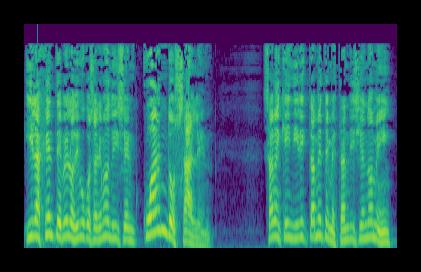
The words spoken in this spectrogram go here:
y la gente ve los dibujos animados y dicen, ¿cuándo salen? ¿Saben que indirectamente me están diciendo a mí?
